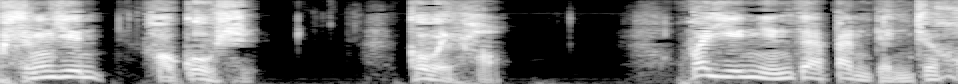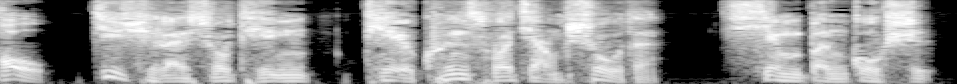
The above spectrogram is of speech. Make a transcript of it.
好声音，好故事。各位好，欢迎您在半点之后继续来收听铁坤所讲述的新闻故事。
